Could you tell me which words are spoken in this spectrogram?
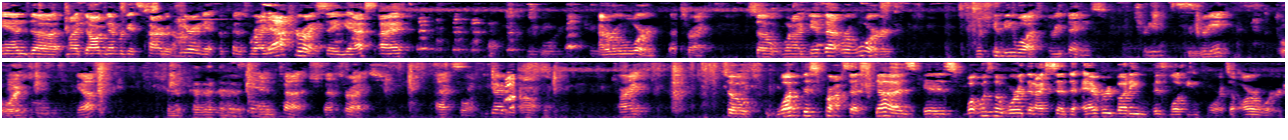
and uh, my dog never gets tired of hearing it because right after I say yes, I I reward. That's right. So when I give that reward, which can be what three things: Treats. treat, Toys yep, and a pet and a head. and touch. That's right. Excellent. You guys are awesome. All right. So what this process does is, what was the word that I said that everybody is looking for? It's an R word.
